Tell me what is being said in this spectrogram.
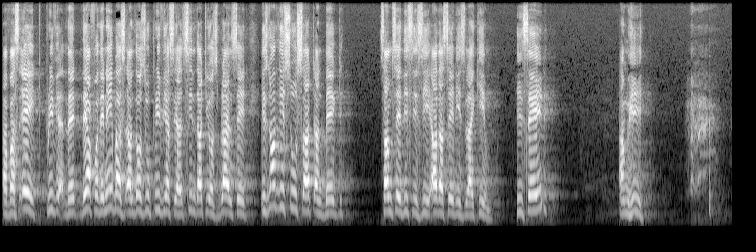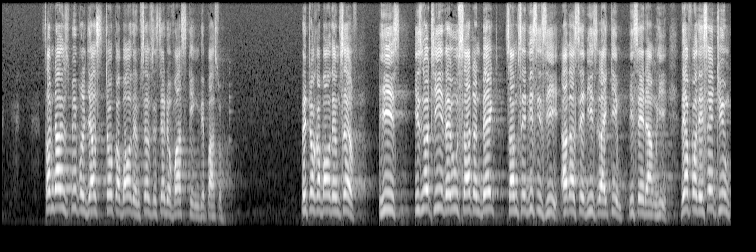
uh, verse 8, previ- the, therefore the neighbors and those who previously had seen that he was blind said, Is not this who sat and begged? Some said, this is he, others said he's like him. He said, I'm he. Sometimes people just talk about themselves instead of asking the person. They talk about themselves. He is, not he the who sat and begged? Some said, This is he. Others said, He's like him. He said, I'm he. Therefore they said to him,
